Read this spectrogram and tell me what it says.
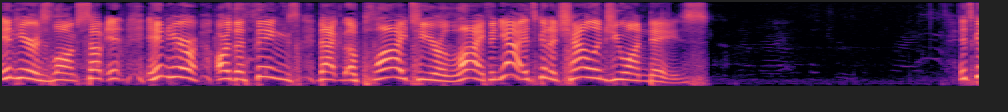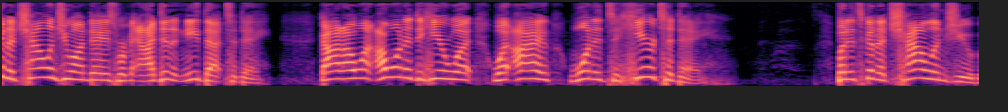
In here is long suffering. In, in here are the things that apply to your life. And yeah, it's going to challenge you on days. It's going to challenge you on days where I didn't need that today. God, I want I wanted to hear what what I wanted to hear today. But it's going to challenge you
